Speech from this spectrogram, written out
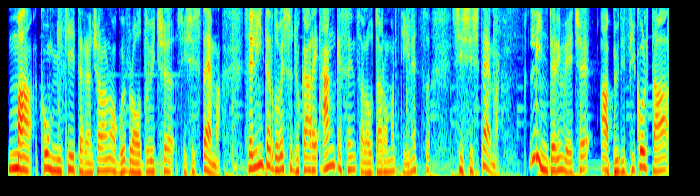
ma con Mkhitaryan, Cialanoglu e Brozovic si sistema. Se l'Inter dovesse giocare anche senza Lautaro Martinez, si sistema. L'Inter invece ha più difficoltà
